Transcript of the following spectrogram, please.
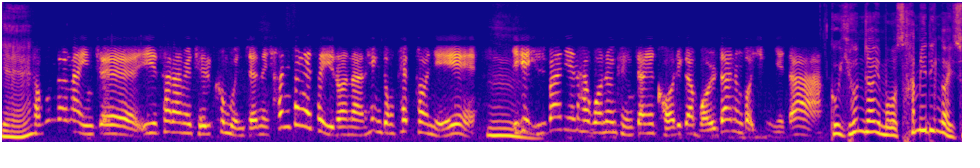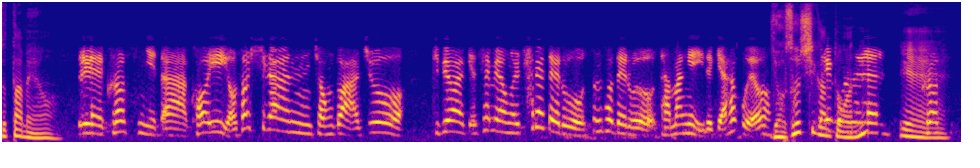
예. 더군다나 이제 이 사람의 제일 큰 문제는 현장에서 일어난 행동 패턴이 음. 이게 일반인하고는 굉장히 거리가 멀다는 것입니다. 그 현장에 뭐 3일인가 있었다며요. 네, 그렇습니다. 거의 6시간 정도 아주 집요하게 세 명을 차례대로 순서대로 사망에 이르게 하고요. 6시간 동안요? 예. 그렇습니다.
